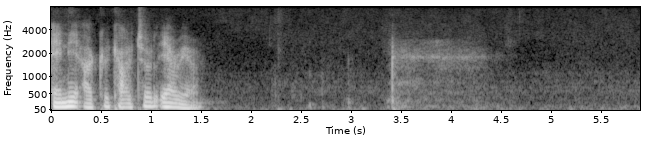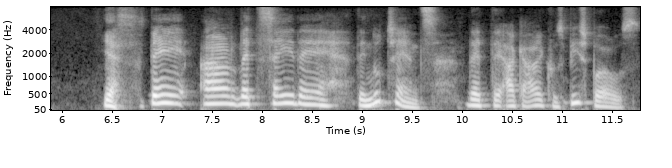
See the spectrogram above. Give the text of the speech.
any agricultural area. Yes, they are, let's say, the, the nutrients that the Agaricus bisporus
